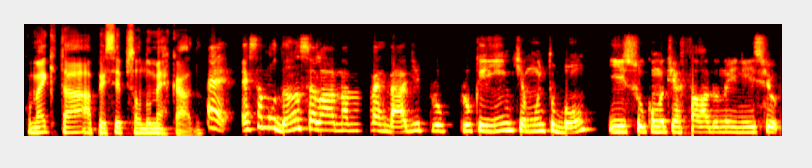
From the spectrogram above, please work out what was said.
Como é que está a percepção do mercado? É, essa mudança, ela, na verdade, para o cliente é muito bom. Isso, como eu tinha falado no início,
